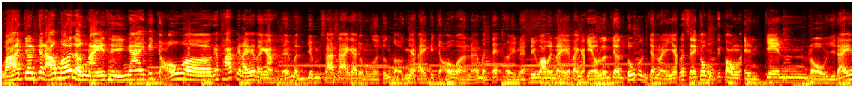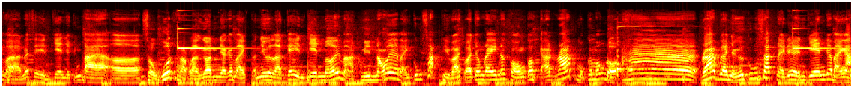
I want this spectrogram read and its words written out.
Và ở trên cái đảo mới lần này thì ngay cái chỗ ờ, cái tháp ở đây các bạn à để mình zoom xa xa ra cho mọi người tưởng tượng nha. Đây cái chỗ mà nãy mình test thuyền này đi qua bên này các bạn à. Chèo lên trên tuốt lên trên này nha. Nó sẽ có một cái con enchant đồ gì đấy và nó sẽ enchant cho chúng ta uh, sword hoặc là gun nha các bạn. Hình như là cái enchant mới mà admin nói các bạn cuốn sách thì vậy và trong đây nó còn có cả ráp một cái món đồ à ráp ra những cái cuốn sách này để enchant các bạn à.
